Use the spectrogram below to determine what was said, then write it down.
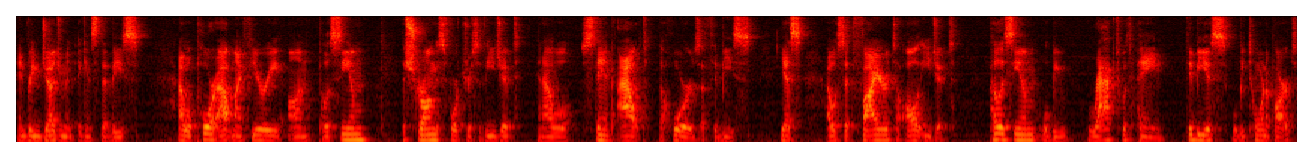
and bring judgment against Thebes. I will pour out my fury on Pelusium, the strongest fortress of Egypt, and I will stamp out the hordes of Thebes. Yes, I will set fire to all Egypt. Pelusium will be racked with pain. Thebes will be torn apart.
